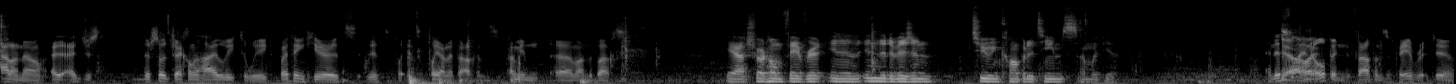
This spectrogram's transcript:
I don't know. I, I just they're so Jekyll and Hyde week to week, but I think here it's it's it's a play on the Falcons. I mean, um, on the Bucks. Yeah, short home favorite in in the division. Two incompetent teams. I'm with you. And this Yeah, I line like- open, Falcons a favorite too.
